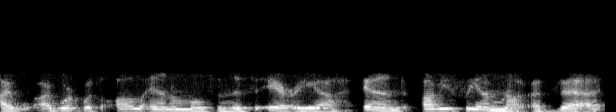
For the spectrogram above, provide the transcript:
I, I work with all animals in this area, and obviously I'm not a vet,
